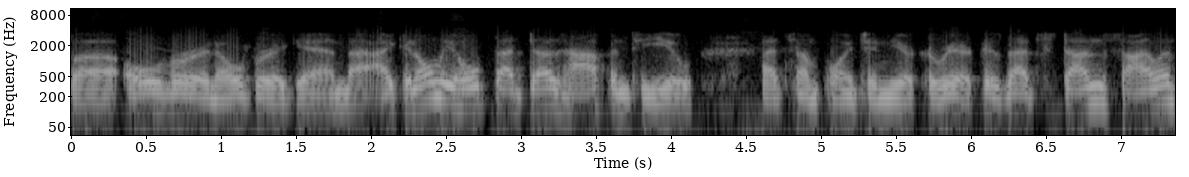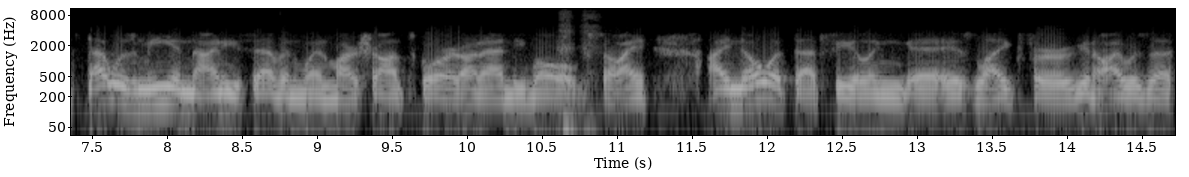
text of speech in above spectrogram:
uh, over and over again. I can only hope that does happen to you at some point in your career because that stunned silence that was me in 97 when Marchand scored on Andy Moog so I I know what that feeling uh, is like for you know I was a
